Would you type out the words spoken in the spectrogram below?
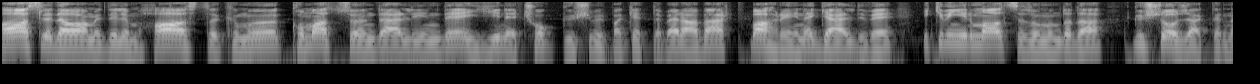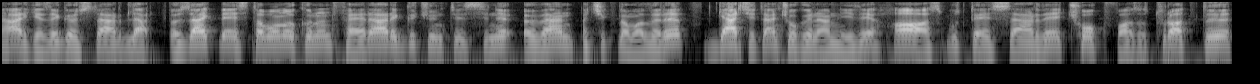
Haas ile devam edelim. Haas takımı Komatsu önderliğinde yine çok güçlü bir paketle beraber Bahreyn'e geldi ve 2026 sezonunda da güçlü olacaklarını herkese gösterdiler. Özellikle Esteban Ocon'un Ferrari güç ünitesini öven açıklamaları gerçekten çok önemliydi. Haas bu testlerde çok fazla tur attı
